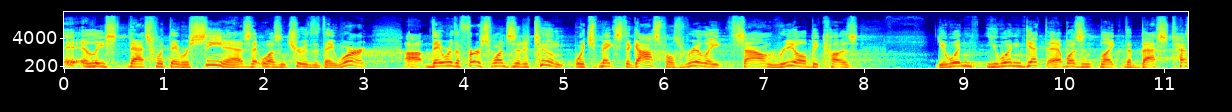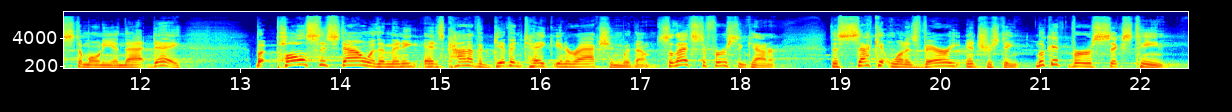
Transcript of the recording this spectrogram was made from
at least that's what they were seen as. It wasn't true that they weren't. Uh, they were the first ones at a tomb, which makes the Gospels really sound real because you wouldn't, you wouldn't get that. It wasn't like the best testimony in that day. But Paul sits down with them and, he, it's kind of a give and take interaction with them. So that's the first encounter. The second one is very interesting. Look at verse 16.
